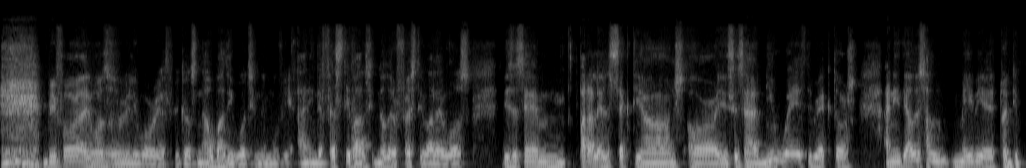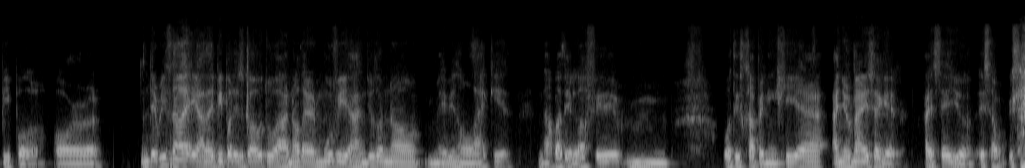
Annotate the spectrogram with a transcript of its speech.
Before I was really worried because nobody watching the movie, and in the festivals, in other festival I was, this is um, parallel sections or this is a new wave directors, and in the other others maybe 20 people or the reason yeah, the people is go to another movie and you don't know, maybe don't like it, nobody love it. Mm, what is happening here? And your mind is like, I say you, it's, a, it's, a,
